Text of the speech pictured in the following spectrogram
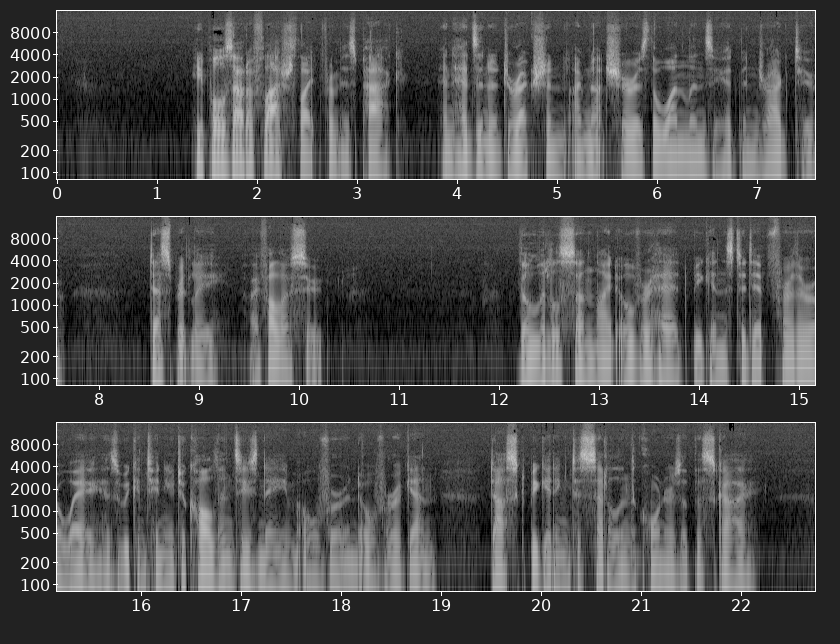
He pulls out a flashlight from his pack and heads in a direction I'm not sure is the one Lindsay had been dragged to. Desperately, I follow suit. The little sunlight overhead begins to dip further away as we continue to call Lindsay's name over and over again, dusk beginning to settle in the corners of the sky.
